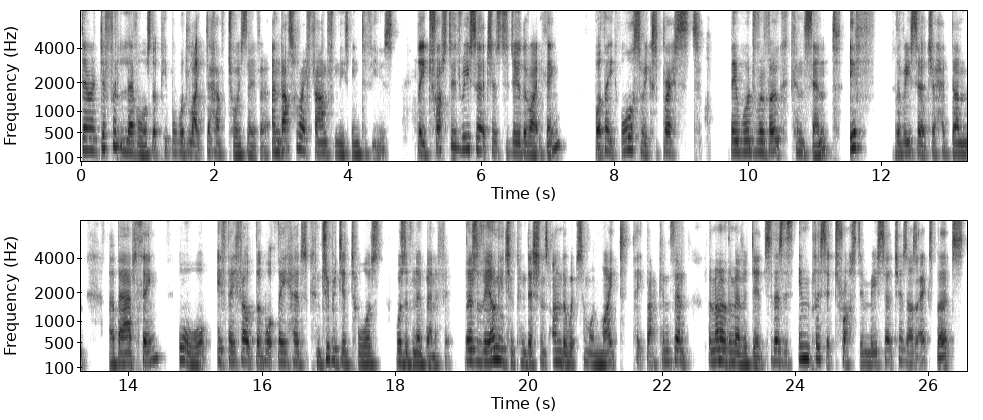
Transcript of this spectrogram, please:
There are different levels that people would like to have choice over. And that's what I found from these interviews. They trusted researchers to do the right thing, but they also expressed they would revoke consent if the researcher had done a bad thing or if they felt that what they had contributed towards was of no benefit. Those are the only two conditions under which someone might take back consent, but none of them ever did. So there's this implicit trust in researchers as experts.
